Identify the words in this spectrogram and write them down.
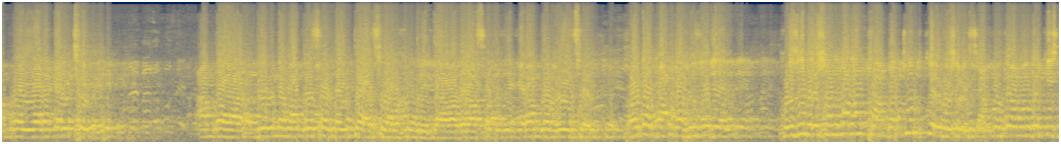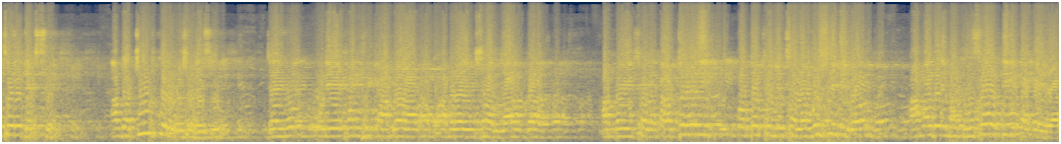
আমরা এই এলাকার ছেলে আমরা বিভিন্ন মাদ্রাসার দায়িত্ব আছি, আলহামদুলিল্লাহ। আমাদের আসাতে যে গ্রামগণ রয়েছে হঠাৎ আমরা হুজুরের হুজুরের সম্মানার্থে আমরা চুপ করে বসে গেছি আপনাদের আমাদের কিস্তিতে দেখছেন? আমরা চুপ করে বসে রয়েছি। যাই হোক, উনি এখান থেকে আমরা আমরা ইনশাল্লাহ আমরা আমরা ইনশাল্লাহ কার্যকরী পদক্ষেপ ইনশাল্লাহ অবশ্যই নিব। আমাদের মাদ্রাসার দিকে তাকাইয়া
